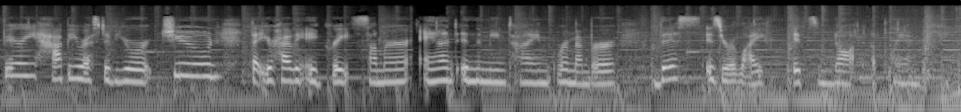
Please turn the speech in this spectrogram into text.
very happy rest of your June, that you're having a great summer, and in the meantime, remember this is your life, it's not a plan B.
